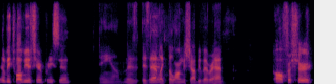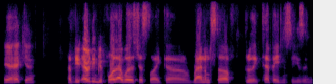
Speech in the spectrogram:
It'll be twelve years here pretty soon. Damn, is is that Yeah. like the longest job you've ever had? Oh, for sure. Yeah, heck yeah. I'd be, everything before that was just like uh, random stuff through like temp agencies and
